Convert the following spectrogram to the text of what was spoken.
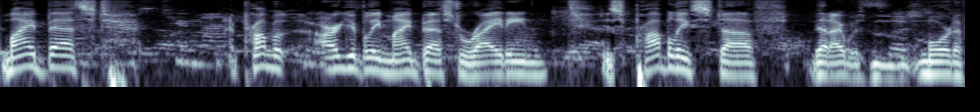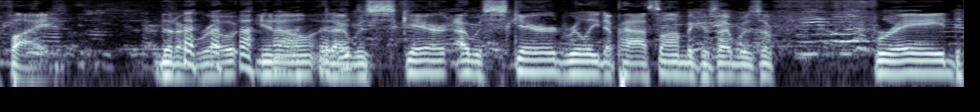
My best, probably arguably my best writing is probably stuff that I was mortified that I wrote. You know that I was scared. I was scared really to pass on because I was afraid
